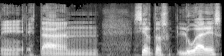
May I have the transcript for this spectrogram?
Eh, están ciertos lugares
